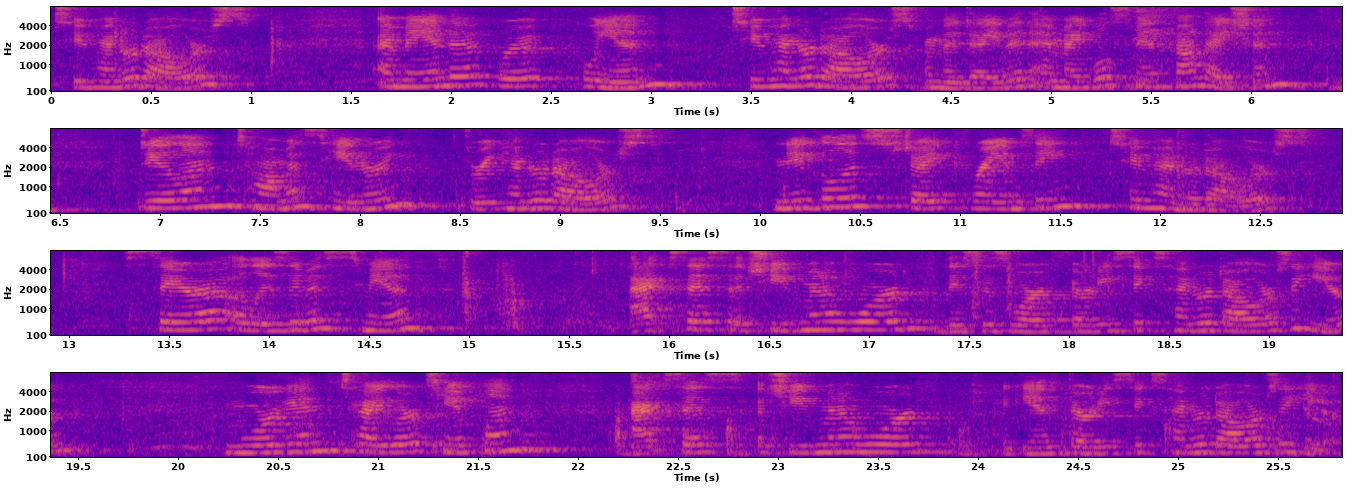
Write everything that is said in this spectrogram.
$200. Amanda Brooke Quinn, $200 from the David and Mabel Smith Foundation. Dylan Thomas Henry, $300. Nicholas Jake Ramsey, $200. Sarah Elizabeth Smith, Access Achievement Award, this is worth $3,600 a year. Morgan Taylor Templin, Access Achievement Award, again, $3,600 a year.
